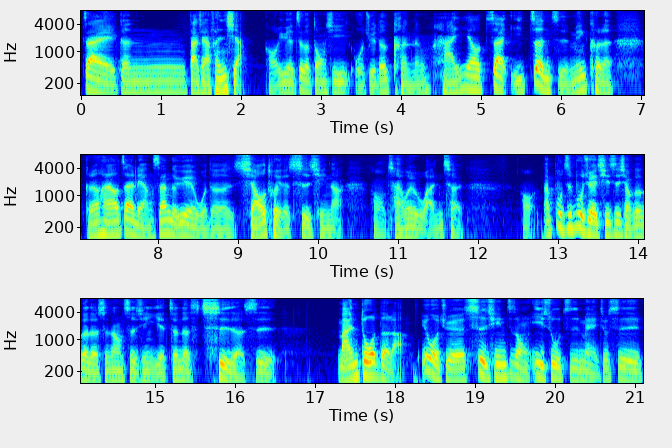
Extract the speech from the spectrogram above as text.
再跟大家分享，哦，因为这个东西我觉得可能还要在一阵子，你可能可能还要在两三个月，我的小腿的刺青啊，哦才会完成。哦，那不知不觉，其实小哥哥的身上刺青也真的是刺的是蛮多的啦。因为我觉得刺青这种艺术之美，就是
